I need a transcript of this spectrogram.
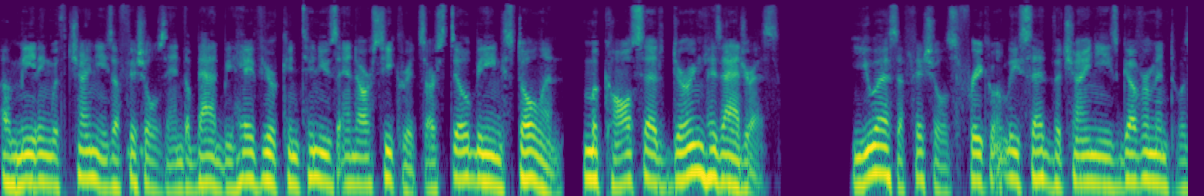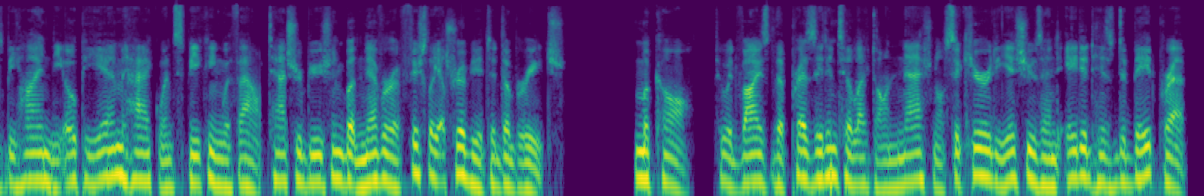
a meeting with Chinese officials and the bad behavior continues and our secrets are still being stolen. McCaul said during his address. U.S. officials frequently said the Chinese government was behind the OPM hack when speaking without attribution but never officially attributed the breach. McCaul, who advised the president-elect on national security issues and aided his debate prep,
